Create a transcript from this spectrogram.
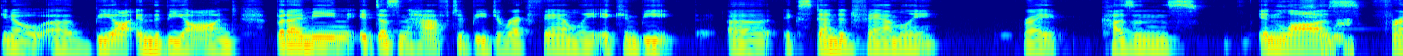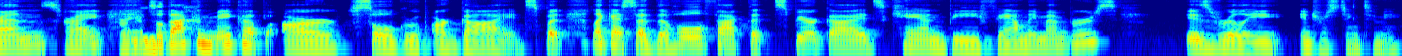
you know, uh, beyond in the beyond. But I mean, it doesn't have to be direct family. It can be uh, extended family, right? Cousins, in-laws, sure. Friends, right? Friends. So that can make up our soul group, our guides. But like I said, the whole fact that spirit guides can be family members is really interesting to me.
